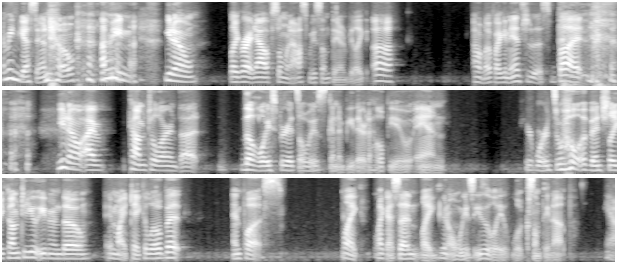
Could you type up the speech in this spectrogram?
I mean, yes and no. I mean, you know, like right now, if someone asked me something, I'd be like, uh, I don't know if I can answer this. But, you know, I've come to learn that the Holy Spirit's always going to be there to help you and your words will eventually come to you, even though it might take a little bit. And plus, like, like I said, like you can always easily look something up. Yeah,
